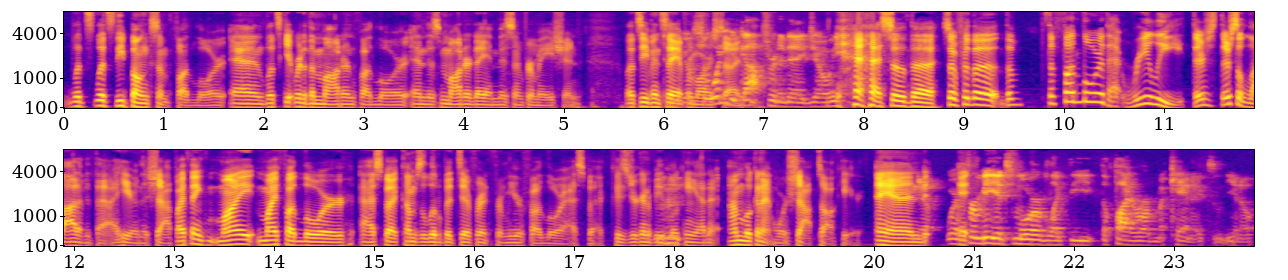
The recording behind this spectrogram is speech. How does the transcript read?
let's let's debunk some Fudd lore and let's get rid of the modern Fudd lore and this modern day and misinformation. Let's even say it from so our side. So what do you got for today, Joey? Yeah. So the so for the the the Fudd lore that really there's there's a lot of it that I hear in the shop. I think my my Fudd lore aspect comes a little bit different from your Fudd lore aspect because you're going to be mm-hmm. looking at it. I'm looking at more shop talk here, and yeah, where it, for me it's more of like the the firearm mechanics. You know,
